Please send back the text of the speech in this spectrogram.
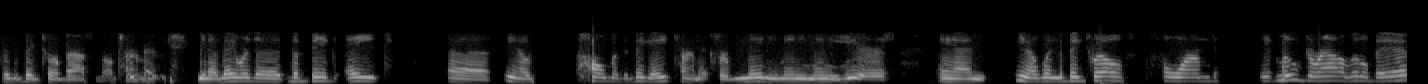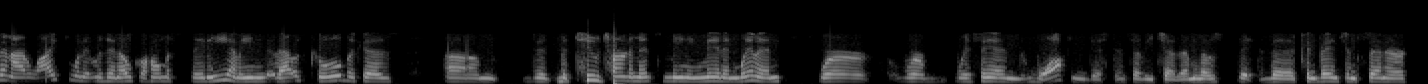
for the Big 12 basketball tournament. You know, they were the the Big 8 uh, you know, home of the Big 8 tournament for many, many, many years and you know, when the Big 12 formed, it moved around a little bit and I liked when it was in Oklahoma City. I mean, that was cool because um the the two tournaments meaning men and women were were within walking distance of each other. I mean, those the, the convention center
